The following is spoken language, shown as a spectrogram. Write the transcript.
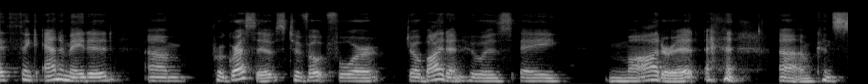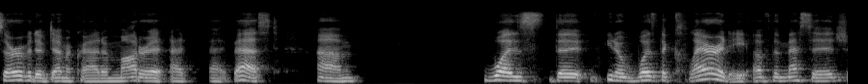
I think animated um, progressives to vote for Joe Biden, who is a moderate um, conservative Democrat, a moderate at, at best, um, was the you know was the clarity of the message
